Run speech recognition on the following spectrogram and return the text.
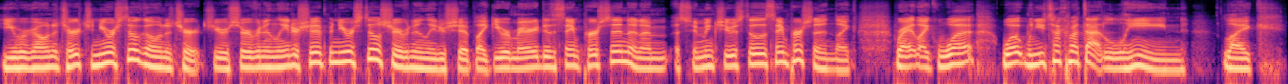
you were going to church and you were still going to church. You were serving in leadership and you were still serving in leadership. Like you were married to the same person, and I'm assuming she was still the same person. Like, right? Like what? What? When you talk about that lean, like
